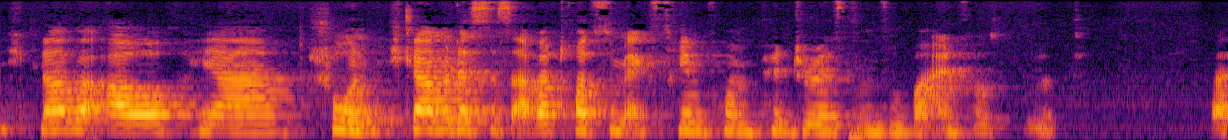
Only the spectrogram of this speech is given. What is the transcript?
Ich glaube auch, ja, schon. Ich glaube, dass das aber trotzdem extrem von Pinterest und so beeinflusst wird. Weil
